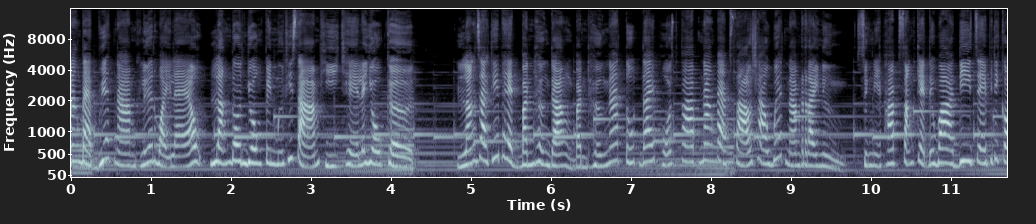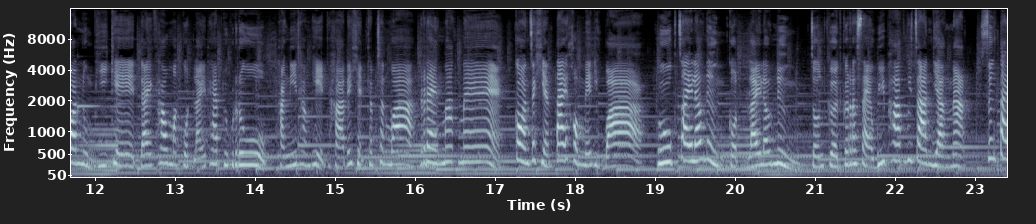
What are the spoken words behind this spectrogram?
างแบบเวียดนามเคลื่อนไหวแล้ว หลังโดนโยงเป็นมือที่ 3 พีเคและโยเกิร์ตหลังจากที่เพจบันเทิงดังบันเทิงหน้าตุ๊ดได้โพสต์ภาพนางแบบสาวชาวเวียดนามรายหนึ่ง ซึ่งในภาพสังเกตได้ว่าดีเจพิธีกรหนุ่มพีเคได้เข้ามากดไลค์แทบทุกรูป ทั้งนี้ทางเพจค่ะได้เขียนแคปชั่นว่า แรงมากแม่ ก่อนจะเขียนใต้คอมเมนต์อีกว่า ถูกใจแล้วหนึ่งกดไลค์แล้วหนึ่ง จนเกิดกระแสวิพากษ์วิจารณ์อย่างหนัก ซึ่งใต้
